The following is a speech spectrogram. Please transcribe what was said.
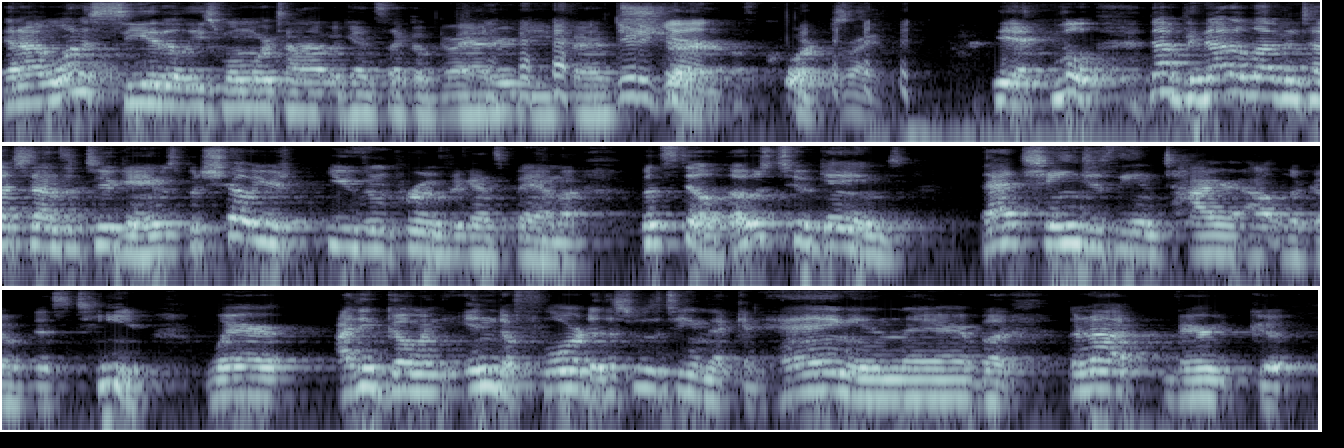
And I want to see it at least one more time against like a better defense. Do it Sure, again. of course. Right. Yeah, well, not not 11 touchdowns in two games, but show you're, you've improved against Bama. But still, those two games that changes the entire outlook of this team. Where I think going into Florida, this was a team that can hang in there, but they're not very good.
